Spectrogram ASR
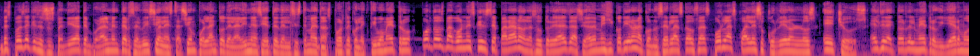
Después de que se suspendiera temporalmente el servicio en la estación Polanco de la línea 7 del sistema de transporte colectivo Metro, por dos vagones que se separaron, las autoridades de la Ciudad de México dieron a conocer las causas por las cuales ocurrieron los hechos. El director del metro, Guillermo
